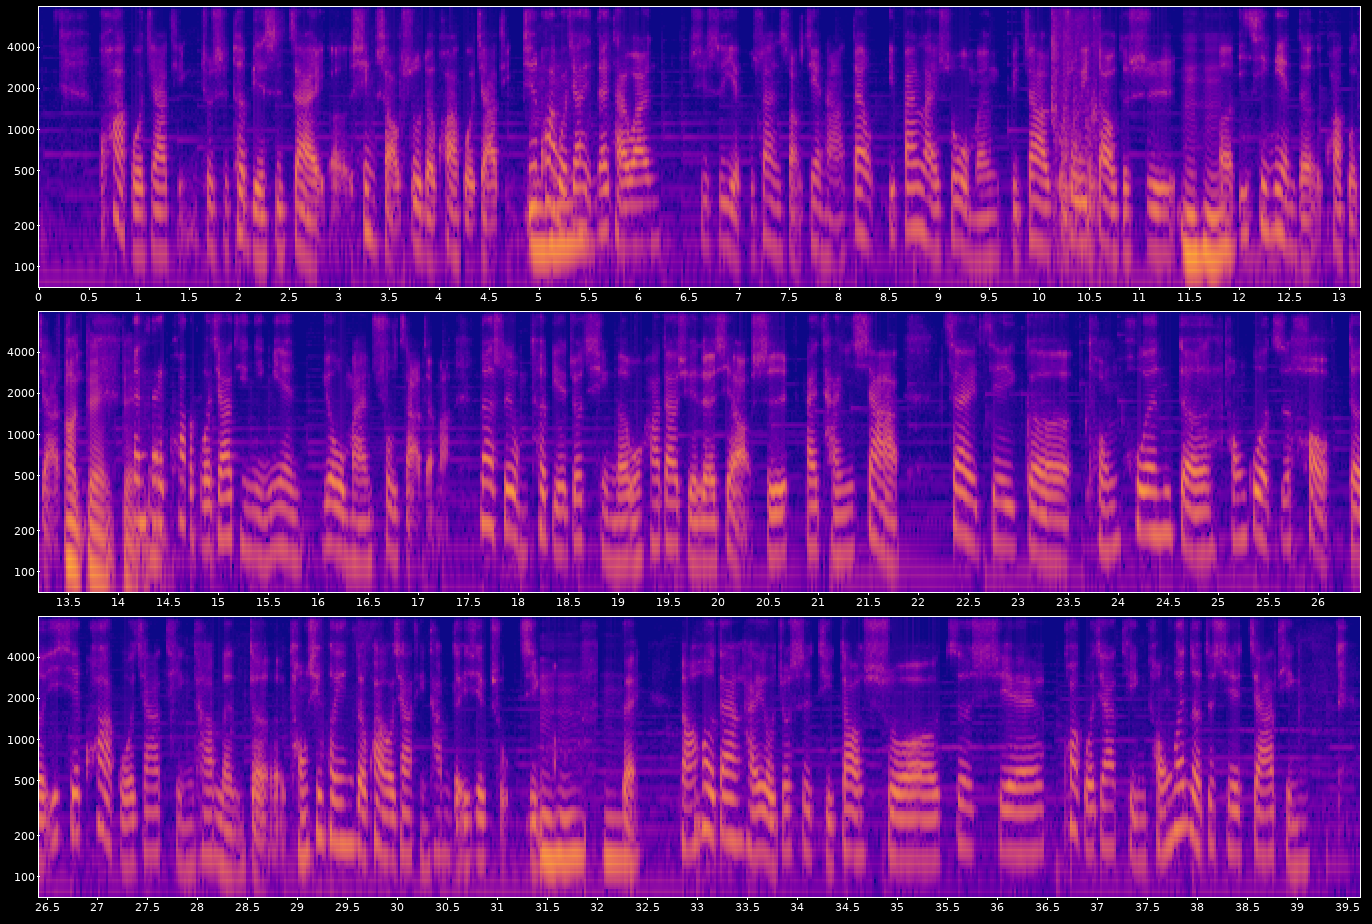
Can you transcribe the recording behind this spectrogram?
跨国家庭，就是特别是在呃性少数的跨国家庭，其实跨国家庭在台湾。其实也不算少见啊，但一般来说，我们比较注意到的是，嗯哼，呃，异性恋的跨国家庭。哦，对对。但在跨国家庭里面又蛮复杂的嘛，那所以我们特别就请了文化大学的谢老师来谈一下，在这个同婚的通过之后的一些跨国家庭，他们的同性婚姻的跨国家庭，他们的一些处境。嗯嗯，对。然后，当然还有就是提到说，这些跨国家庭同婚的这些家庭，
